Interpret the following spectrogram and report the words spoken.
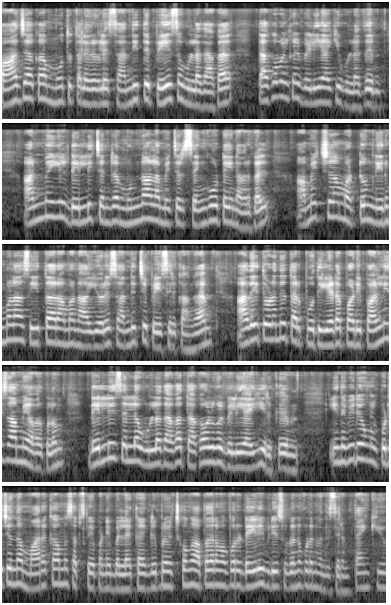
பாஜக மூத்த தலைவர்களை சந்தித்து பேச உள்ளதாக தகவல்கள் வெளியாகி உள்ளது. அண்மையில் டெல்லி சென்ற முன்னாள் அமைச்சர் செங்கோட்டையன் அவர்கள் அமித்ஷா மற்றும் நிர்மலா சீதாராமன் ஆகியோரை சந்தித்து பேசியிருக்காங்க. அதைத் தொடர்ந்து தற்போது எடப்பாடி பழனிசாமி அவர்களும் டெல்லி செல்ல உள்ளதாக தகவல்கள் வெளியாகி இருக்கு. இந்த வீடியோ உங்களுக்கு பிடிச்சிருந்தா மறக்காமல் சப்ஸ்கிரைப் பண்ணி பெல்லைக்கன் கிளிக் பண்ணி வச்சுக்கோங்க. அப்போ தான் நம்ம போகிற டெய்லி வீடியோஸ் உடனுக்குடன் வந்து சேரும். தேங்க்யூ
